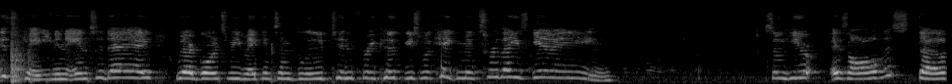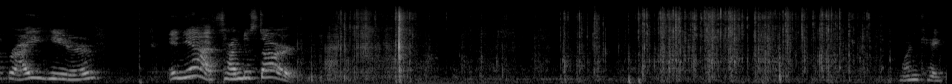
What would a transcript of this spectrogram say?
it's Caydan, and today we are going to be making some gluten-free cookies with cake mix for Thanksgiving. So here is all this stuff right here, and yeah, it's time to start. One cake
